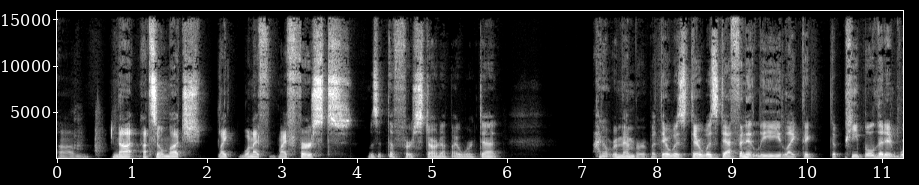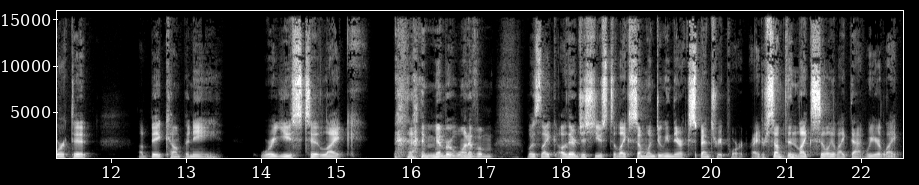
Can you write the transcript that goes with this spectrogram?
Um, not not so much like when I my first was it the first startup I worked at. I don't remember, but there was there was definitely like the the people that had worked at a big company were used to like I remember one of them was like, oh, they're just used to like someone doing their expense report, right? Or something like silly like that, where you're like,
